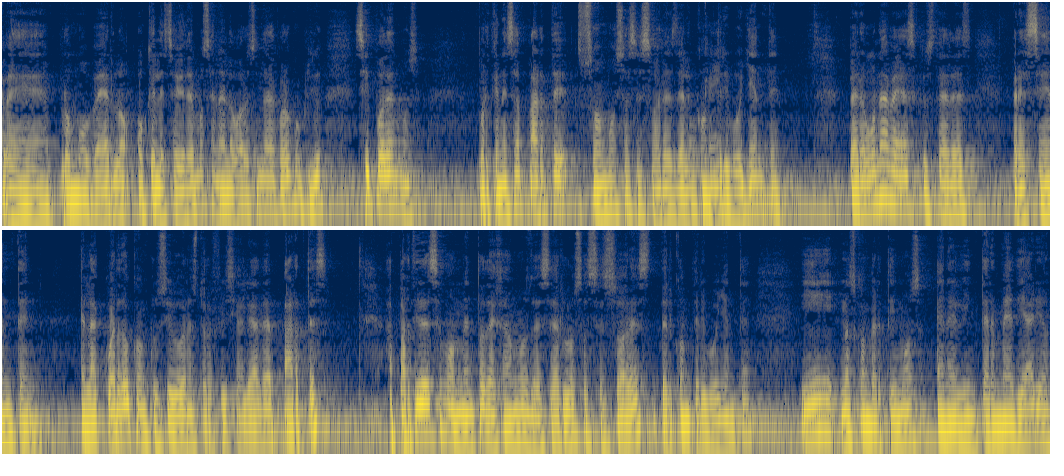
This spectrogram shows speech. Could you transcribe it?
eh, promoverlo o que les ayudemos en la elaboración del acuerdo conclusivo, sí podemos porque en esa parte somos asesores del contribuyente. Pero una vez que ustedes presenten el acuerdo conclusivo de nuestra oficialidad de partes, a partir de ese momento dejamos de ser los asesores del contribuyente y nos convertimos en el intermediario,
